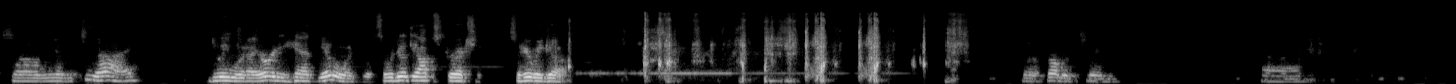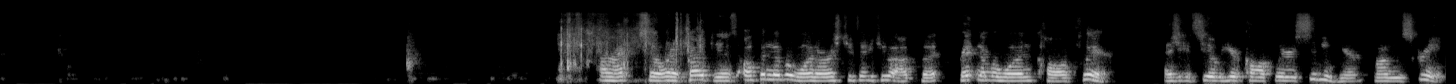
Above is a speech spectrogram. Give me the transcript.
So we have the TI doing what I already had the other one do. So we're doing it the opposite direction. So here we go. So probably All right, so what I typed is open number one, RS-232 output, print number one, call clear. As you can see over here, call clear is sitting here on the screen.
